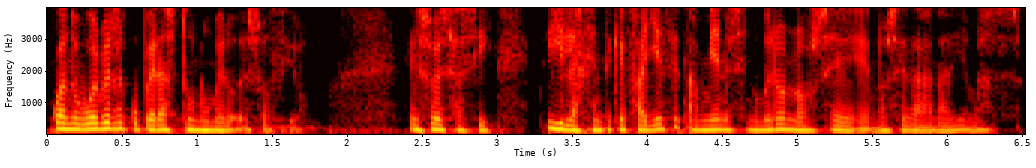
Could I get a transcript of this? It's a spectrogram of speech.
cuando vuelves recuperas tu número de socio. Eso es así. Y la gente que fallece también, ese número no se, no se da a nadie más.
